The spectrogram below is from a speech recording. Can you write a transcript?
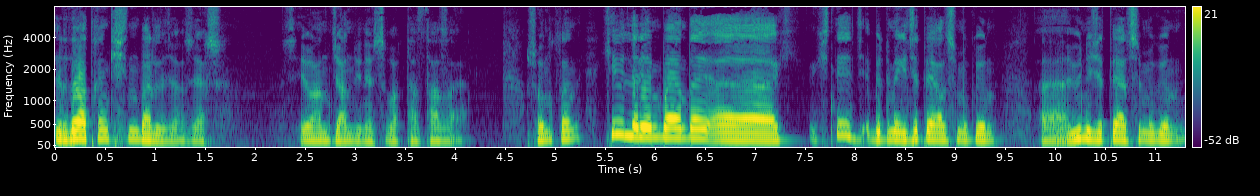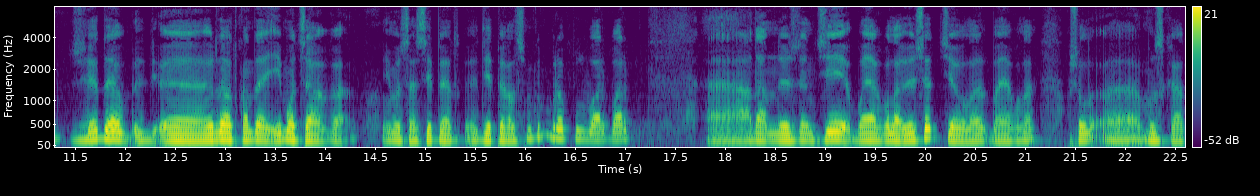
ырдап аткан кишинин баары эле жакшы. Себеби анын жан дүйнөсү бар таза. Ошондуктан кээ бирлери эми баягындай кичине бирдемеге жетпей калышы мүмкүн үнү жетпей калышы мүмкүн же да ырдап атканда эмоцияга эмоциясы жетпей калышы мүмкүн. Бирок бул барып барып адамдын өзүнөн же баягы бала өсөт же баягы бала ошол музыка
